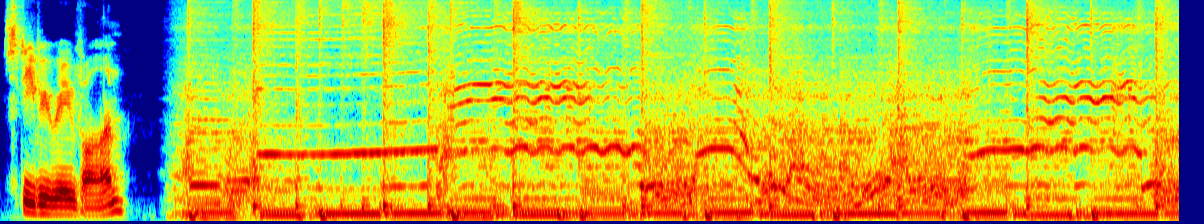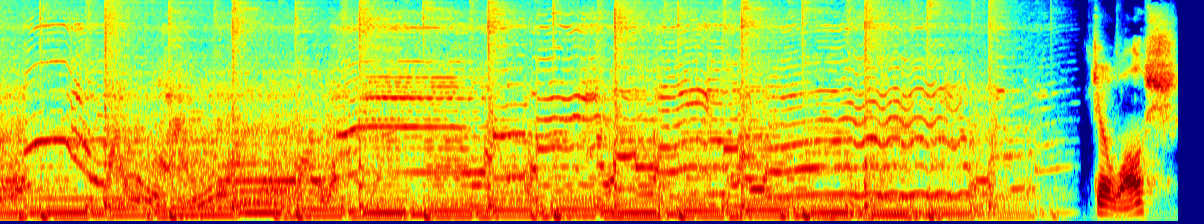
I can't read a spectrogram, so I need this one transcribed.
Stevie Ray Vaughan. Joe Walsh.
